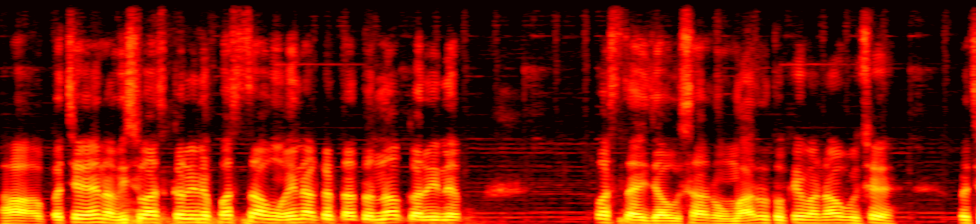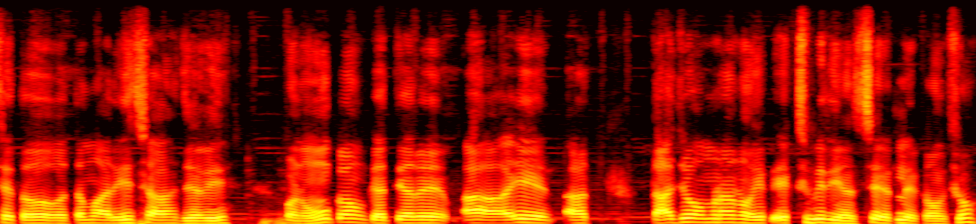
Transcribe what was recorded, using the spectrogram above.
હા, પછી એના વિશ્વાસ કરીને પસ્તાવું, એના કરતાં તો ન કરીને પસ્તાઈ જવું સારું, મારું તો કહેવાનું આવું છે. પછી તો તમારી ઈચ્છા જેવી. પણ હું કહું કે અત્યારે આ એ આ તાજો હમણાંનો એક એક્સપિરિયન્સ છે, એટલે કહું છું.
